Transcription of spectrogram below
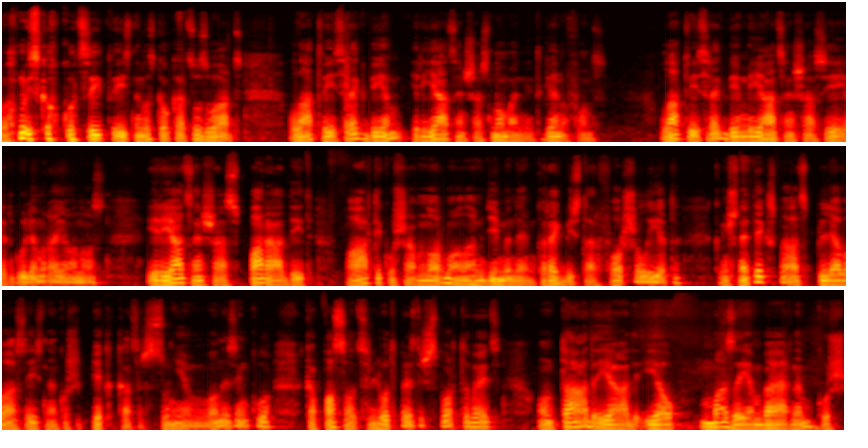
visu kaut ko citu, īstenībā kaut kāds uzvārds. Latvijas regbijam ir jācenšas nomainīt genofons. Latvijas regbijam ir jācenšas ieiet guļama rajonos, ir jācenšas parādīt pārtikušām normālām ģimenēm, ka regbijs tā ir forša lieta, ka viņš netiek spēlēts pļavās īstenībā, kurš ir piekāpts ar suņiem vēl nezinu ko, ka pasaules ir ļoti prestižs sporta veids. Un tādējādi jau mazajam bērnam, kurš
